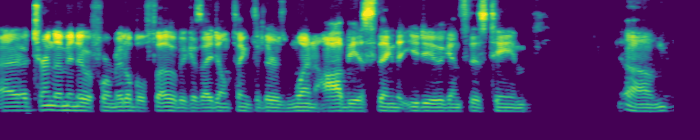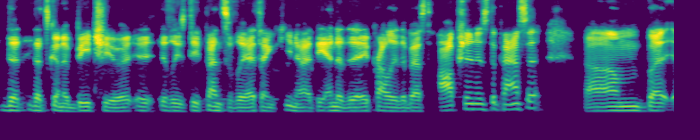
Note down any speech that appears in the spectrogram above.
uh, turned them into a formidable foe because I don't think that there's one obvious thing that you do against this team um, that that's going to beat you at, at, least defensively. I think you know at the end of the day, probably the best option is to pass it. Um, but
